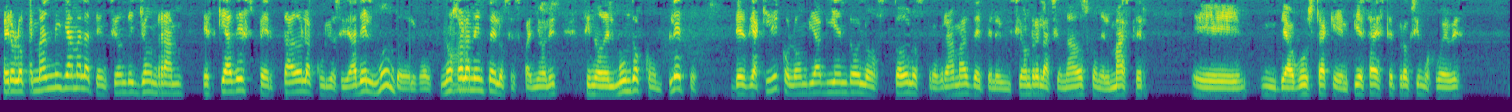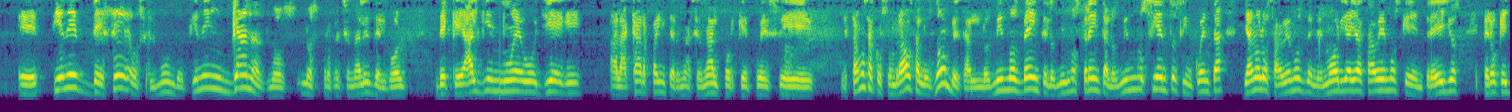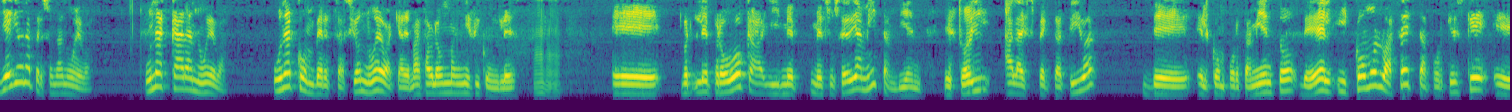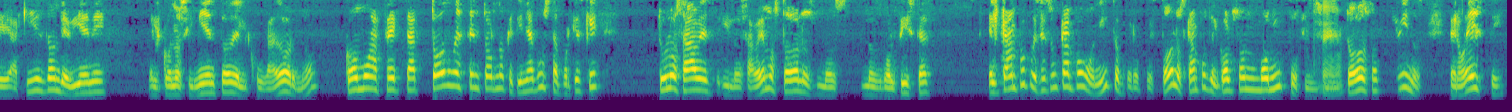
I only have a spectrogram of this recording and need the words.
Pero lo que más me llama la atención de John Ram es que ha despertado la curiosidad del mundo del golf, no solamente de los españoles, sino del mundo completo. Desde aquí de Colombia, viendo los, todos los programas de televisión relacionados con el máster eh, de Augusta que empieza este próximo jueves, eh, tiene deseos el mundo, tienen ganas los, los profesionales del golf de que alguien nuevo llegue a la carpa internacional, porque pues eh, estamos acostumbrados a los nombres, a los mismos 20, los mismos 30, los mismos 150, ya no lo sabemos de memoria, ya sabemos que entre ellos, pero que llegue una persona nueva, una cara nueva, una conversación nueva, que además habla un magnífico inglés, eh, le provoca, y me, sucede a mí también, estoy a la expectativa del el comportamiento de él y cómo lo afecta, porque es que eh, aquí es donde viene el conocimiento del jugador, ¿no? ¿Cómo afecta todo este entorno que tiene Augusta? Porque es que tú lo sabes y lo sabemos todos los, los, golfistas, el campo pues es un campo bonito, pero pues todos los campos del golf son bonitos y todos son divinos, pero este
